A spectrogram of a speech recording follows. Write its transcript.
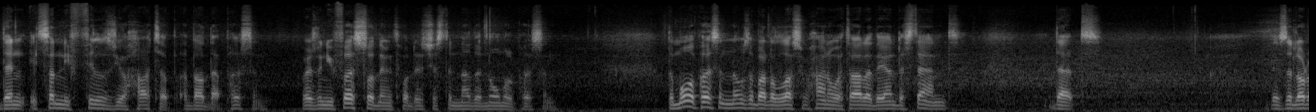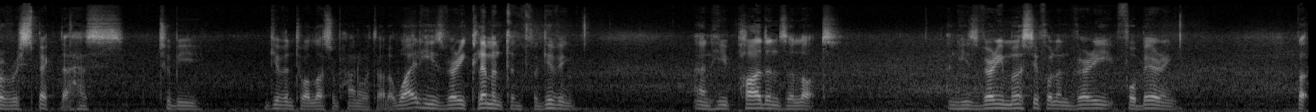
then it suddenly fills your heart up about that person. Whereas when you first saw them, you thought it's just another normal person. The more a person knows about Allah subhanahu wa ta'ala, they understand that there's a lot of respect that has to be given to Allah subhanahu wa ta'ala. While He is very clement and forgiving, and He pardons a lot, and He's very merciful and very forbearing. But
